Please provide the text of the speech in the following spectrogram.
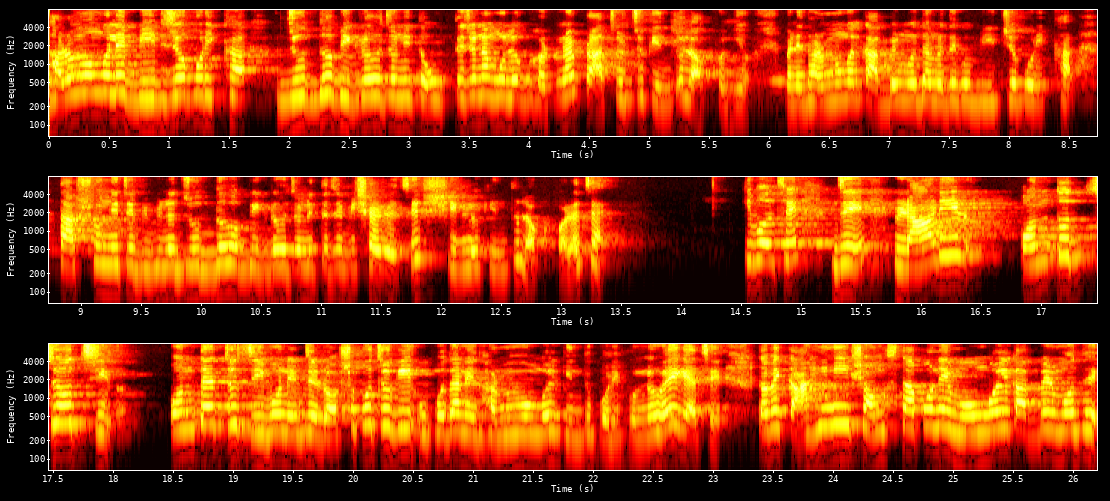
ধর্মমঙ্গলে বীর্য পরীক্ষা যুদ্ধ বিগ্রহজনিত উত্তেজনামূলক ঘটনার প্রাচুর্য কিন্তু লক্ষণীয়। মানে ধর্মমঙ্গল কাব্যের মধ্যে আমরা দেখব বীর্য পরীক্ষা, তার সঙ্গে যে বিভিন্ন যুদ্ধ বিগ্রহজনিত যে বিষয় রয়েছে, সেগুলো কিন্তু লক্ষ্য করা যায়। কি বলছে? যে রাড়ির অন্তর্য জী- জীবনের যে রসোপযোগী উপাদানে ধর্মমঙ্গল কিন্তু পরিপূর্ণ হয়ে গেছে। তবে কাহিনী সংস্থাপনে মঙ্গল কাব্যের মধ্যে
